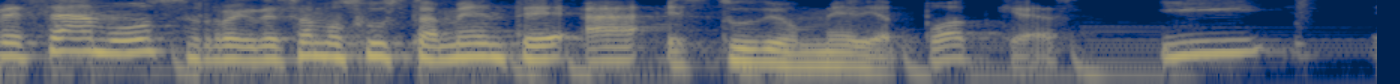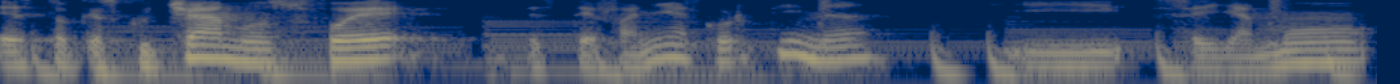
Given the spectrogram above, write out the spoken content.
Regresamos, regresamos justamente a Estudio Media Podcast y esto que escuchamos fue Estefanía Cortina y se llamó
